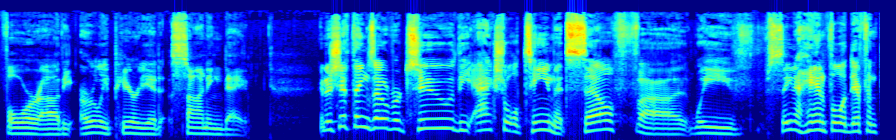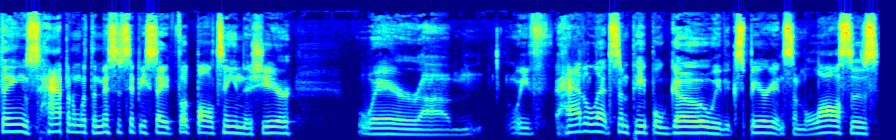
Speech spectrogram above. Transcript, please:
for the early period signing day. And to shift things over to the actual team itself, uh, we've seen a handful of different things happen with the Mississippi State football team this year where um, we've had to let some people go. We've experienced some losses.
